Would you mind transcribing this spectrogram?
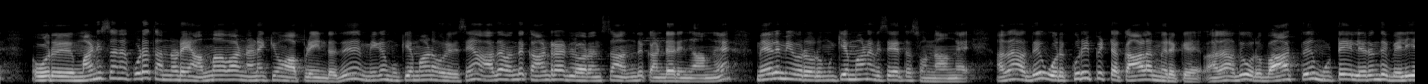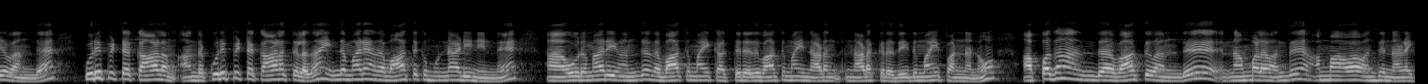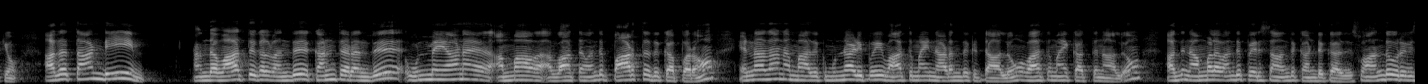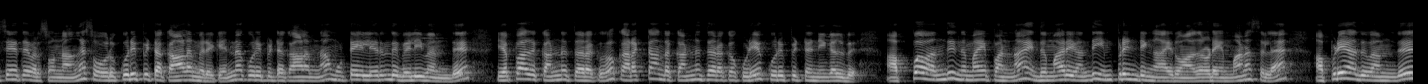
ஒரு மனுஷனை கூட தன்னுடைய அம்மாவாக நினைக்கும் அப்படின்றது மிக முக்கியமான ஒரு விஷயம். அதை வந்து கான்ட்ராட் லாரன்ஸ் தான் வந்து கண்டறிஞ்சாங்க. மேலும் இவர் ஒரு முக்கியமான விஷயத்த சொன்னாங்க. அதாவது ஒரு குறிப்பிட்ட காலம் இருக்குது அதாவது ஒரு வாத்து முட்டையிலிருந்து வெளியே வந்த குறிப்பிட்ட காலம் அந்த குறிப்பிட்ட காலத்தில் தான் இந்த மாதிரி அந்த வாத்துக்கு முன்னாடி நின்று ஒரு மாதிரி வந்து அந்த வாத்து மாதிரி கத்துறது வாத்து மாதிரி நட நடக்கிறது இது மாதிரி பண்ணணும். அப்போ தான் அந்த வாத்து வந்து நம்மளை வந்து அம்மாவாக வந்து நினைக்கும். அதை தாண்டி அந்த வாத்துகள் வந்து கண் திறந்து உண்மையான அம்மா வாத்தை வந்து பார்த்ததுக்கப்புறம் என்ன தான் நம்ம அதுக்கு முன்னாடி போய் வாத்து நடந்துக்கிட்டாலும் வாத்து கத்துனாலும் அது நம்மளை வந்து பெருசாக வந்து கண்டுக்காது. ஸோ அந்த ஒரு விஷயத்தை இவர் சொன்னாங்க. ஸோ ஒரு குறிப்பிட்ட காலம் இருக்குது என்ன குறிப்பிட்ட காலம்னா முட்டையிலிருந்து வெளிவந்து எப்போ அது கண்ணு திறக்குதோ கரெக்டாக அந்த கண்ணு திறக்கக்கூடிய குறிப்பிட்ட நிகழ்வு. அப்போ வந்து இந்த மாதிரி பண்ணால் இது மாதிரி வந்து இம்ப்ரிண்டிங் ஆயிரும். அதோடைய மனசில் அப்படியே அது வந்து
